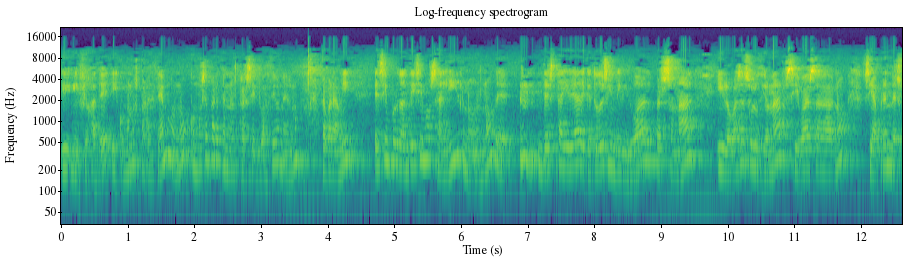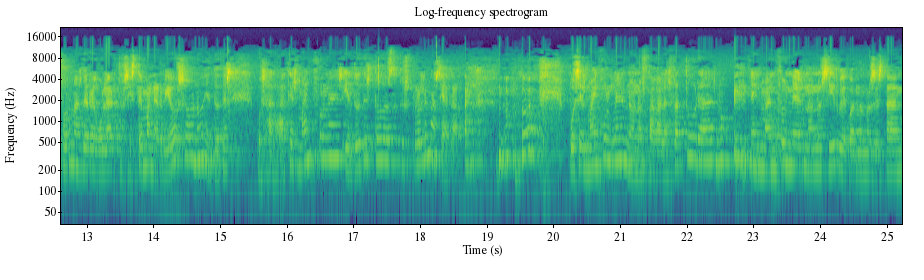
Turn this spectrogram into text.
Y, fíjate, ¿y cómo nos parecemos, ¿no? ¿Cómo se parecen nuestras situaciones, ¿no? O sea, para mí es importantísimo salirnos, ¿no? De esta idea de que todo es individual, personal, y lo vas a solucionar si vas a, ¿no? Si aprendes formas de regular tu sistema nervioso, ¿no? Y entonces, pues haces mindfulness y entonces todos tus problemas se acaban. Pues el mindfulness no nos paga las facturas, ¿no? El mindfulness no nos sirve cuando nos están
